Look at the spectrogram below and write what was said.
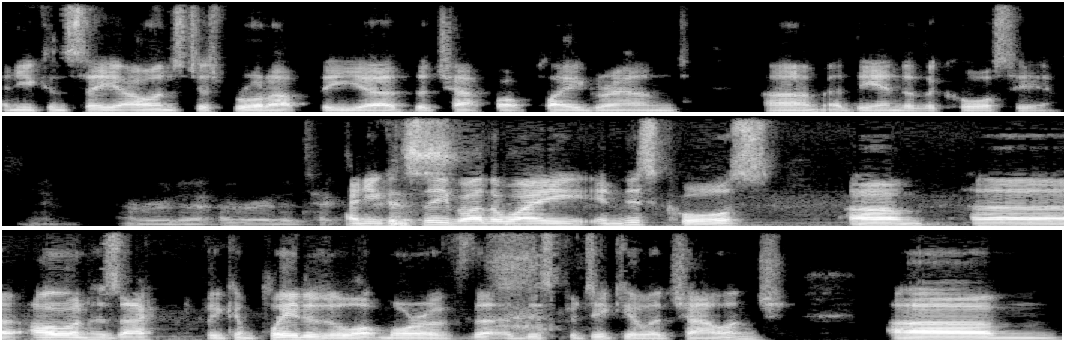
and you can see Owen's just brought up the uh, the chatbot playground um, at the end of the course here. I wrote a, I wrote a text. And you can see, by the way, in this course, um, uh, Owen has actually completed a lot more of the, this particular challenge. Um,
